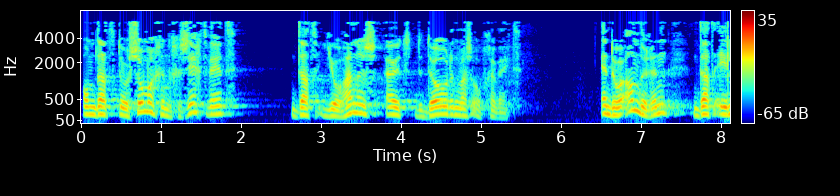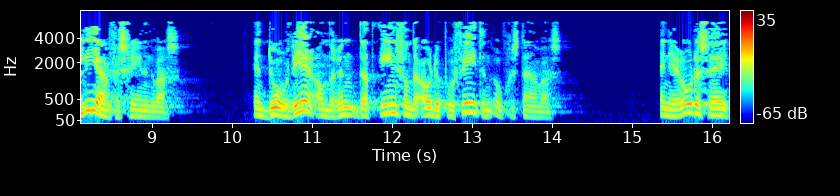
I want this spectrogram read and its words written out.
omdat door sommigen gezegd werd dat Johannes uit de doden was opgewekt. En door anderen dat Elia verschenen was. En door weer anderen dat een van de oude profeten opgestaan was. En Herodes zei,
